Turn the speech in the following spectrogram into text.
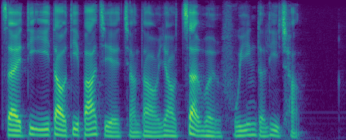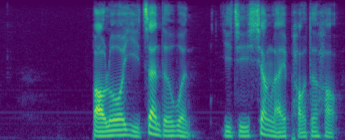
在第一到第八节讲到要站稳福音的立场。保罗以站得稳以及向来跑得好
